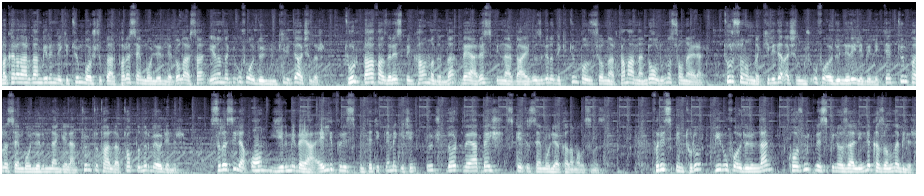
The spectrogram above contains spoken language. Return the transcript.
Makaralardan birindeki tüm boşluklar para sembolleriyle dolarsa yanındaki UFO ödülünün kilidi açılır. Tur daha fazla respin kalmadığında veya respinler dahil ızgaradaki tüm pozisyonlar tamamen dolduğunda sona erer. Tur sonunda kilidi açılmış UFO ödülleriyle birlikte tüm para sembollerinden gelen tüm tutarlar toplanır ve ödenir. Sırasıyla 10, 20 veya 50 free tetiklemek için 3, 4 veya 5 scatter sembolü yakalamalısınız. Free turu bir UFO ödülünden kozmik respin özelliğinde kazanılabilir.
